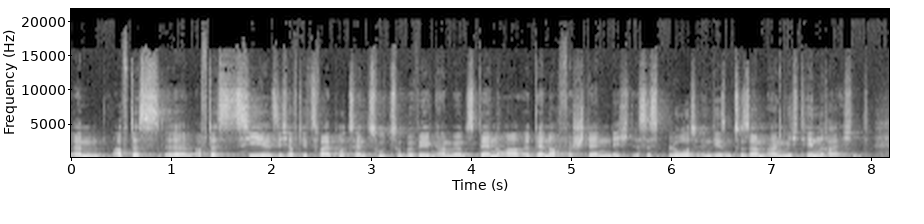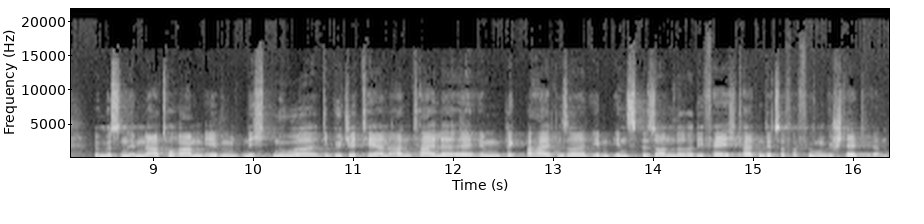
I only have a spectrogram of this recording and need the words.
Ähm, auf das, auf das Ziel, sich auf die 2 Prozent zuzubewegen, haben wir uns dennoch verständigt. Es ist bloß in diesem Zusammenhang nicht hinreichend. Wir müssen im NATO-Rahmen eben nicht nur die budgetären Anteile äh, im Blick behalten, sondern eben insbesondere die Fähigkeiten, die zur Verfügung gestellt werden.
